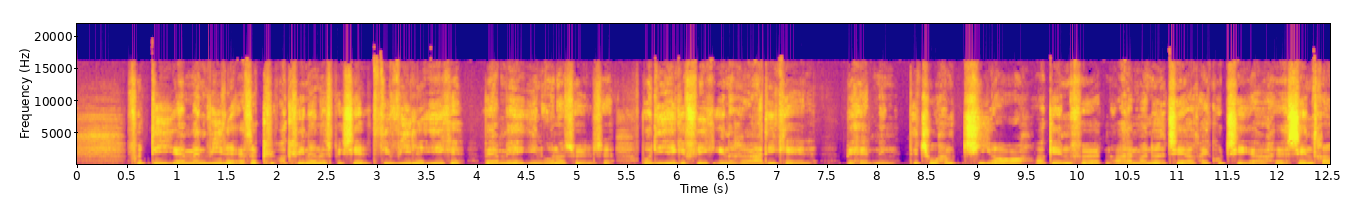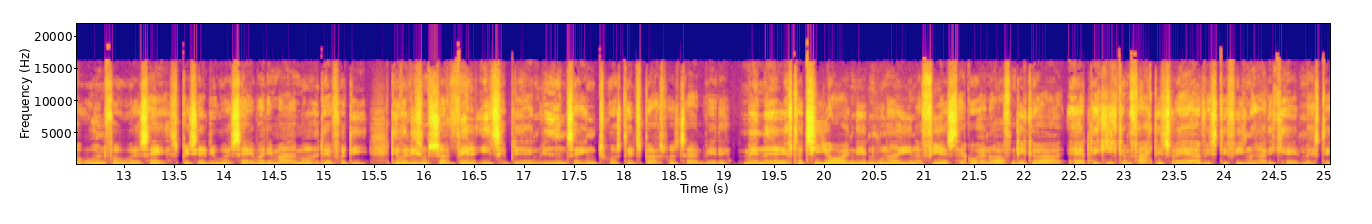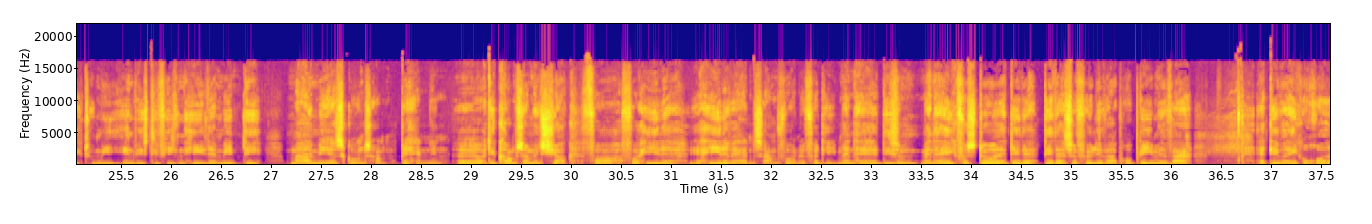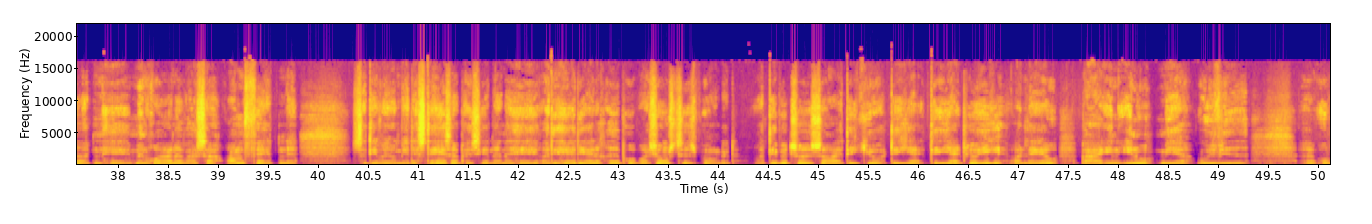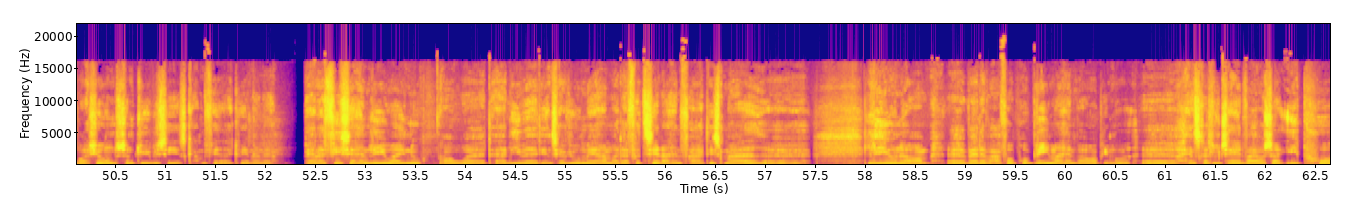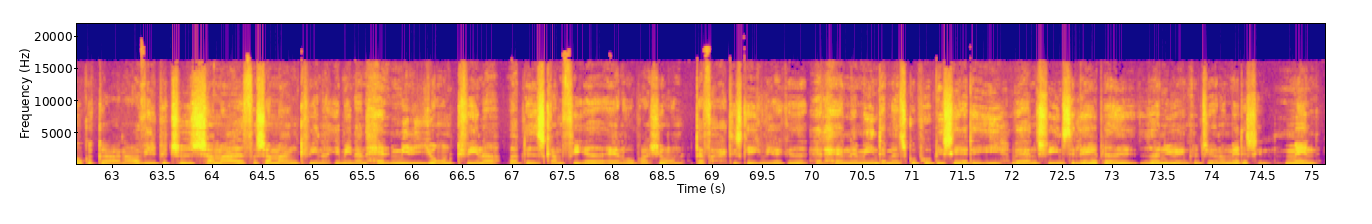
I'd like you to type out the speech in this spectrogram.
fordi øh, man ville, altså, og kvinderne specielt, de ville ikke være med i en undersøgelse, hvor de ikke fik en radikal behandling. Det tog ham 10 år at gennemføre den, og han var nødt til at rekruttere øh, centre uden for USA. Specielt i USA var de meget imod det, fordi det var ligesom så vel etableret en viden, så ingen turde stille spørgsmålstegn ved det. Men øh, efter 10 år i 1981, der kunne han offentliggøre, at det gik dem faktisk værre, hvis de fik en radikal mastektomi, end hvis de fik en helt almindelig, meget mere skånsom behandling. Øh, og det kom som en chok for, for hele, ja, hele verdenssamfundet, fordi man havde, ligesom, man havde ikke forstået, at det der, det der selvfølgelig var problemet, var, at det var ikke råd rødder den havde, men rødderne var så omfattende, så det var jo metastaser, patienterne havde, og det havde de allerede på operationstidspunktet. Og det betød så, at det, gjorde, det, hjalp, det hjalp jo ikke at lave bare en endnu mere udvidet øh, operation, som dybest set skamferede kvinderne. Bernard Fischer, han lever endnu, og øh, der har lige været et interview med ham, og der fortæller han faktisk meget øh, levende om, øh, hvad det var for problemer, han var op imod. Øh, hans resultat var jo så epokegørende, og ville betyde så meget for så mange kvinder. Jeg mener, en halv million kvinder var blevet skamferet af en operation, der faktisk ikke virkede. At han øh, mente, at man skulle publicere det i verdens fineste lægeblad, The New England Journal of Medicine. Men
